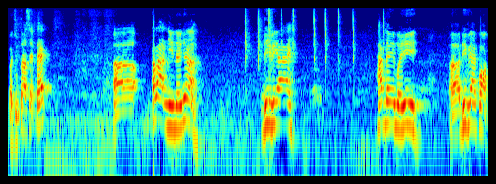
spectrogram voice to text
và chúng ta sẽ test. Uh, các bạn nhìn thấy nhá. DVI HDMI uh, à, DVI port.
